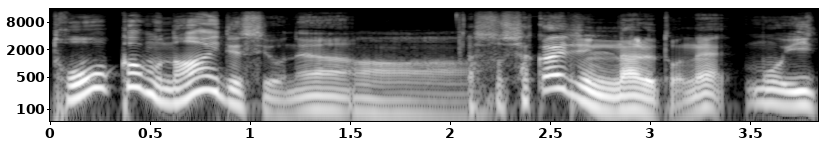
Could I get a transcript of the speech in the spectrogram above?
10日もないですよね。そう社会人になるとね。もう5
